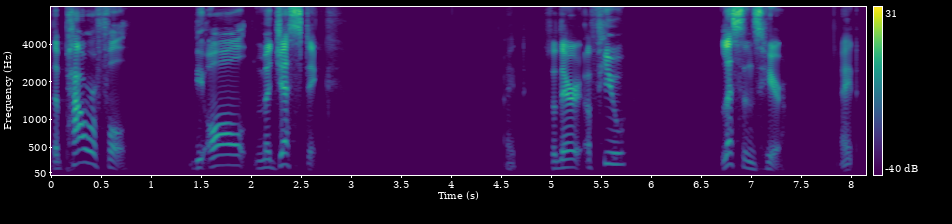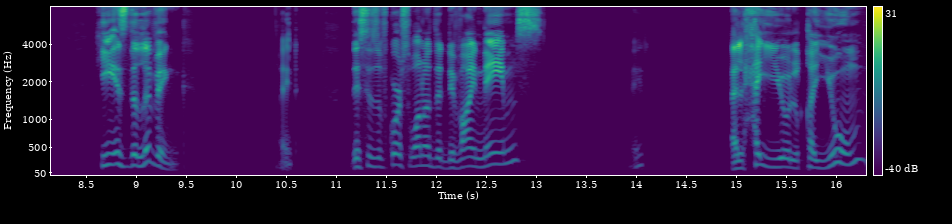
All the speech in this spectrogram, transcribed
the powerful, the all majestic. Right? So there are a few lessons here. Right? He is the living. Right? This is, of course, one of the divine names. Right? Al Hayyul Qayyum.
